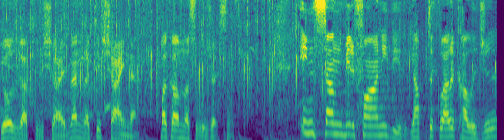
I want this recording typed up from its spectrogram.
Yozgatlı bir şairden Latif Şahin'den. Bakalım nasıl bulacaksınız. İnsan bir fanidir yaptıkları kalıcı.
